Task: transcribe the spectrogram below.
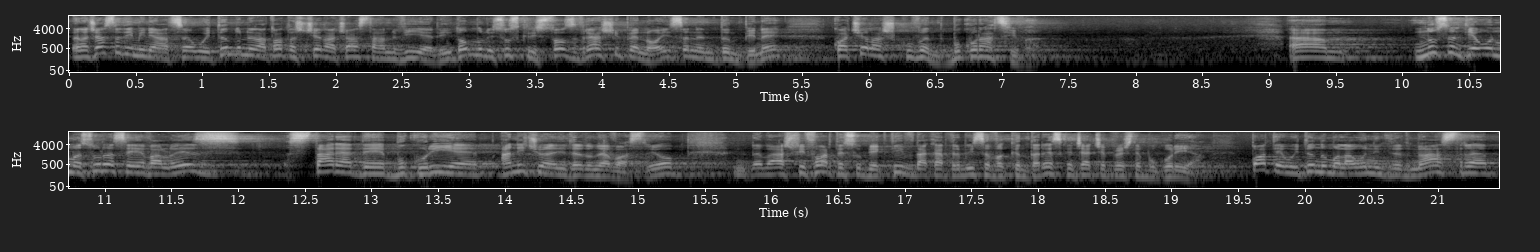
În această dimineață, uitându-ne la toată scena aceasta a învierii, Domnul Iisus Hristos vrea și pe noi să ne întâmpine cu același cuvânt. Bucurați-vă! nu sunt eu în măsură să evaluez starea de bucurie a niciuna dintre dumneavoastră. Eu aș fi foarte subiectiv dacă ar trebui să vă cântăresc în ceea ce privește bucuria. Poate uitându-mă la unii dintre dumneavoastră,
